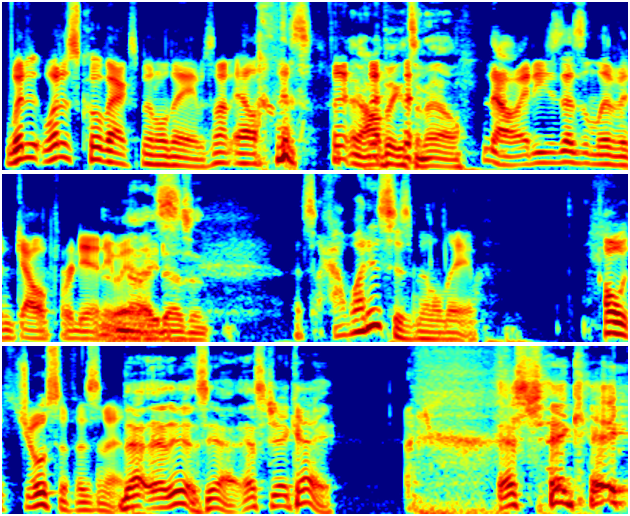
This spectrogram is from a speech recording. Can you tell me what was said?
what is, what is Kovac's middle name? It's not L. I don't think it's an L. no, and he just doesn't live in California anyway. no, he doesn't. That's like, what is his middle name? Oh, it's Joseph, isn't it? That it is. Yeah, SJK. SJK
